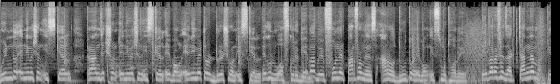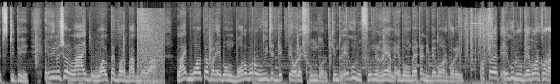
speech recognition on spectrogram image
window animation scale transaction animation scale এবং অ্যানিমেটর ড্রেশন স্কেল এগুলো অফ করে দিন। এভাবে ফোনের পারফরমেন্স আরও দ্রুত এবং স্মুথ হবে। এবার আসা যাক চার নাম্বার টিপসটিতে অ্যানিমেশন লাইভ ওয়ালপেপার বাদ দেওয়া। লাইভ ওয়ালপেপার এবং বড় বড় উইজেট দেখতে অনেক সুন্দর, কিন্তু এগুলো ফোনের র্যাম এবং ব্যাটারি ব্যবহার করে। অতএব এগুলো ব্যবহার করা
